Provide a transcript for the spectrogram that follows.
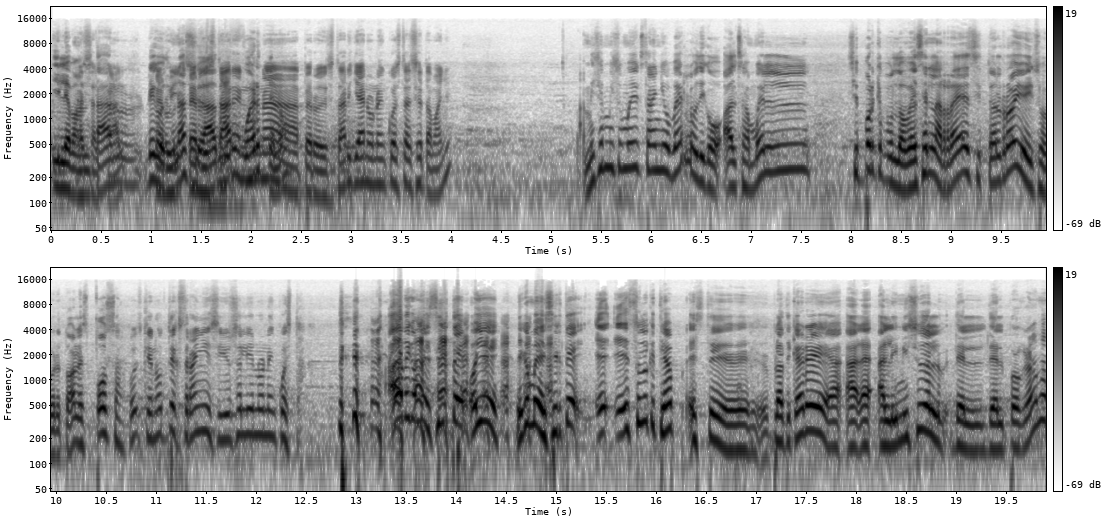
Y levantar, Es alcalde. digo, Pero- de una pero ciudad muy fuerte, una- ¿no? Pero estar ya en una encuesta de ese tamaño. A mí se me hizo muy extraño verlo. Digo, al Samuel, sí, porque pues lo ves en las redes y todo el rollo, y sobre todo a la esposa. Pues que no te extrañes si yo salí en una encuesta. Ah, déjame decirte, oye, déjame decirte, eh, eso es lo que te iba a este, platicar eh, a- a- al inicio del, del- del programa,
